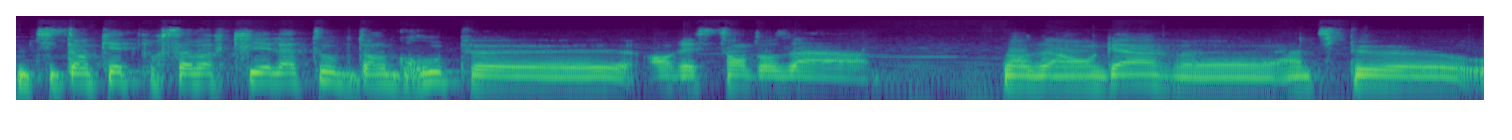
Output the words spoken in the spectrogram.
une petite enquête pour savoir qui est la taupe dans le groupe euh, en restant dans un, dans un hangar euh, un petit peu euh,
